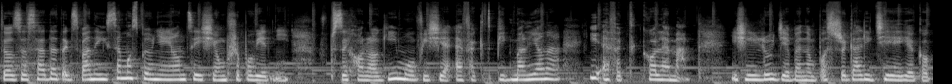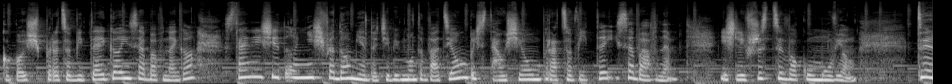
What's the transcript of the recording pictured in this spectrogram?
To zasada tak zwanej samospełniającej się przepowiedni. W psychologii mówi się efekt Pigmaliona i efekt Kolema. Jeśli ludzie będą postrzegali Cię jako kogoś pracowitego i zabawnego, stanie się to nieświadomie dla Ciebie motywacją, byś stał się pracowity i zabawny. Jeśli wszyscy wokół mówią, ty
